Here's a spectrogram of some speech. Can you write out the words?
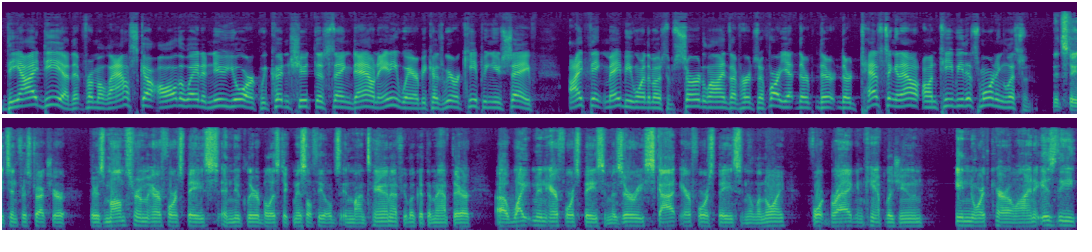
The idea that from Alaska all the way to New York, we couldn't shoot this thing down anywhere because we were keeping you safe. I think maybe one of the most absurd lines I've heard so far. Yet they're they're they're testing it out on TV this morning. Listen, United States infrastructure. There's Malmstrom Air Force Base and nuclear ballistic missile fields in Montana. If you look at the map there, uh, Whiteman Air Force Base in Missouri, Scott Air Force Base in Illinois, Fort Bragg and Camp Lejeune in North Carolina. Is the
